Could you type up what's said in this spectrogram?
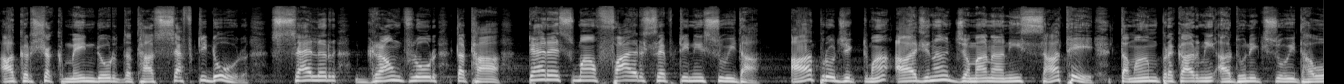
આકર્ષક મેઇન ડોર તથા safety door cellar ground floor તથા ટેરેસમાં ફાયર સેફ્ટીની સુવિધા. આ પ્રોજેક્ટમાં આજના જમાનાની સાથે તમામ પ્રકારની આધુનિક સુવિધાઓ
